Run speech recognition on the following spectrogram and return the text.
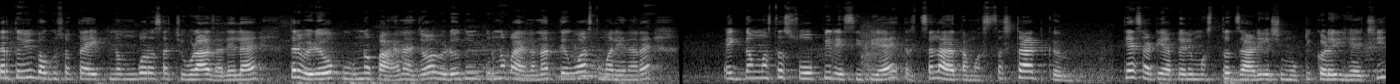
तर तुम्ही बघू शकता एक नंबर असा चिवडा झालेला आहे. तर व्हिडिओ पूर्ण पाहा ना. जेव्हा व्हिडिओ तुम्ही पूर्ण पाहिला ना तेव्हाच तुम्हाला येणार आहे. एकदम मस्त सोपी रेसिपी आहे. तर चला आता मस्त स्टार्ट करू. त्यासाठी आपल्याला मस्त जाडी अशी मोठी कढई घ्यायची.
